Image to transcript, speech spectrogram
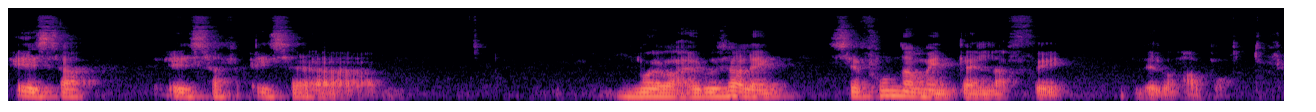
esa, Nueva Jerusalén se fundamenta en la fe de los apóstoles.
